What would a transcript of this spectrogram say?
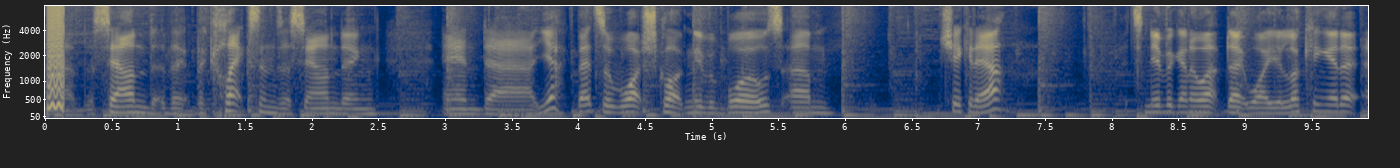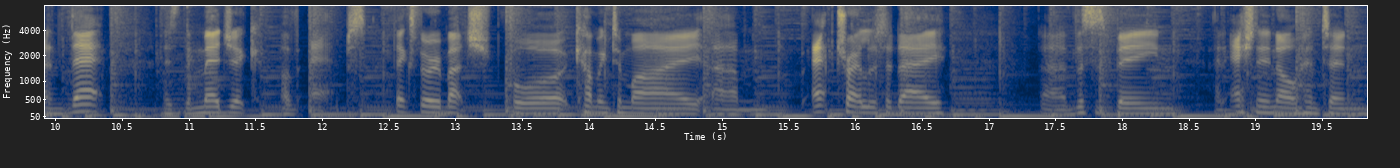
Uh, the sound, the, the klaxons are sounding, and uh, yeah, that's a watched clock never boils. Um, check it out. It's never going to update while you're looking at it, and that is the magic of apps. Thanks very much for coming to my um, app trailer today. Uh, this has been an Ashley Noel Hinton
